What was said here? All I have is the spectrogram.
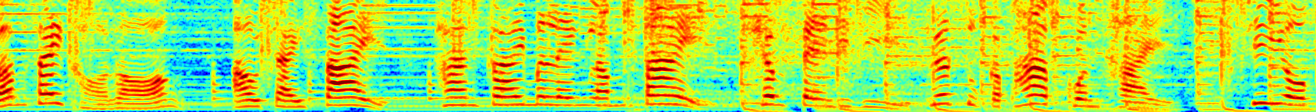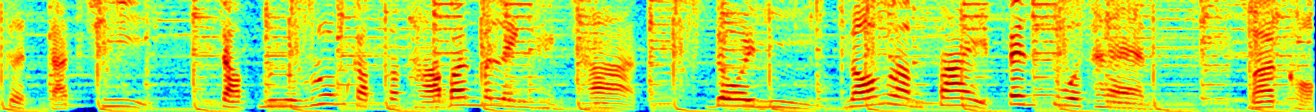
ลำไส้ขอร้อง เอาใจไส้ ห่างไกลมะเร็งลำไส้ แคมเปญดีๆ เพื่อสุขภาพคนไทย ที่โยเกิร์ตดัชชี่ จับมือร่วมกับสถาบันมะเร็งแห่งชาติ โดยมีน้องลำไส้เป็นตัวแทน มาขอ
